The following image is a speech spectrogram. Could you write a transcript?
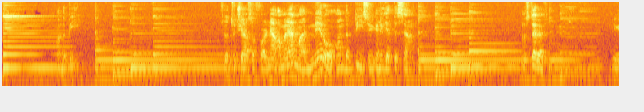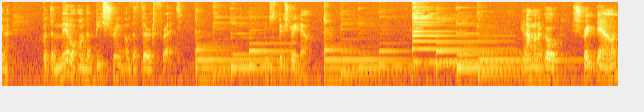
on the B. So that's what you have so far. Now I'm gonna add my middle on the B, so you're gonna get this sound. Instead of, put the middle on the B string of the third fret. And just pick straight down. And I'm gonna go straight down.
